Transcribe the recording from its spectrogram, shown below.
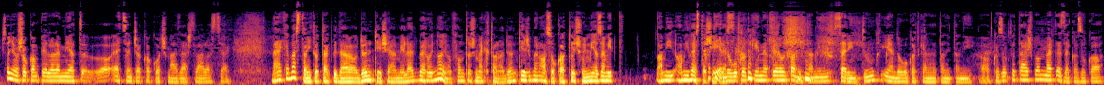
és nagyon sokan például emiatt egyszerűen csak a kocsmázást választják. Mert nekem azt tanították például a döntés elméletben, hogy nagyon fontos megtanulni a döntésben azokat is, hogy mi az, amit ami, ami veszteség hát ilyen lesz. dolgokat kéne például tanítani, szerintünk, ilyen dolgokat kellene tanítani a közoktatásban, mert ezek azok a...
